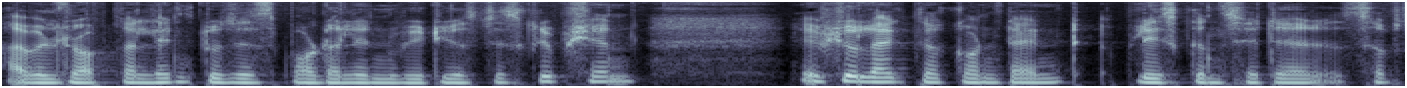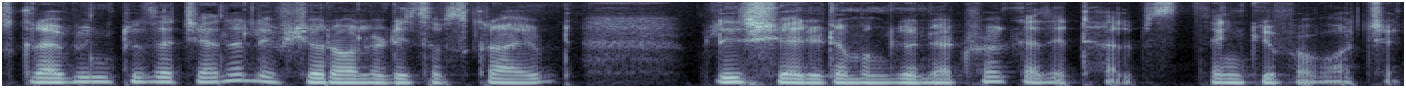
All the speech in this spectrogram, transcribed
I will drop the link to this model in video's description. If you like the content, please consider subscribing to the channel. If you're already subscribed, please share it among your network as it helps. Thank you for watching.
